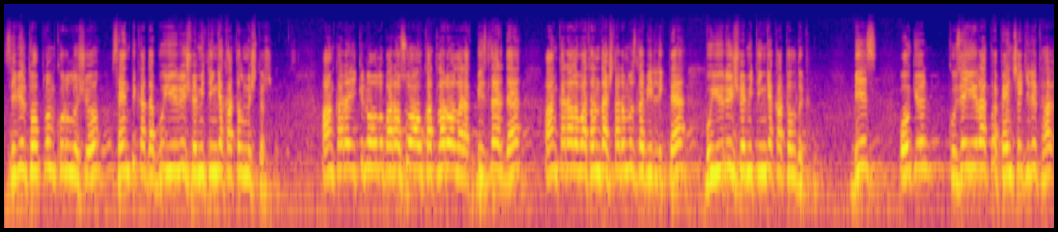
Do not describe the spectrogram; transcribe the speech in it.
sivil toplum kuruluşu, sendikada bu yürüyüş ve mitinge katılmıştır. Ankara İkinoğlu Barosu avukatları olarak bizler de Ankaralı vatandaşlarımızla birlikte bu yürüyüş ve mitinge katıldık. Biz o gün Kuzey Irak ve Pençekilit ha-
